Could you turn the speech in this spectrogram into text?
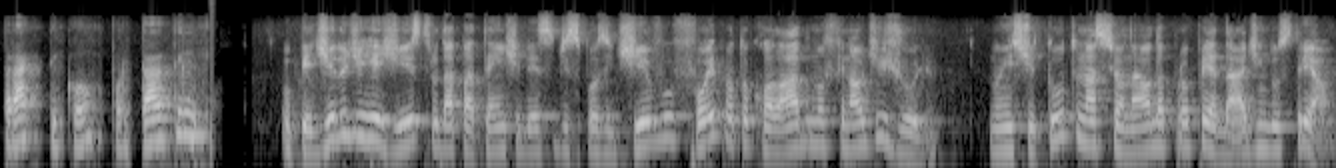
prático, portátil. O pedido de registro da patente desse dispositivo foi protocolado no final de julho no Instituto Nacional da Propriedade Industrial.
